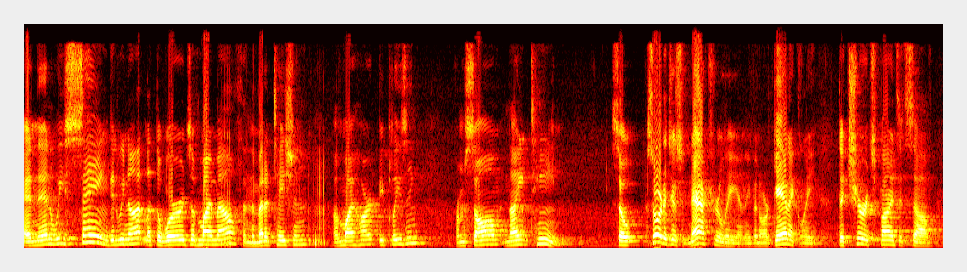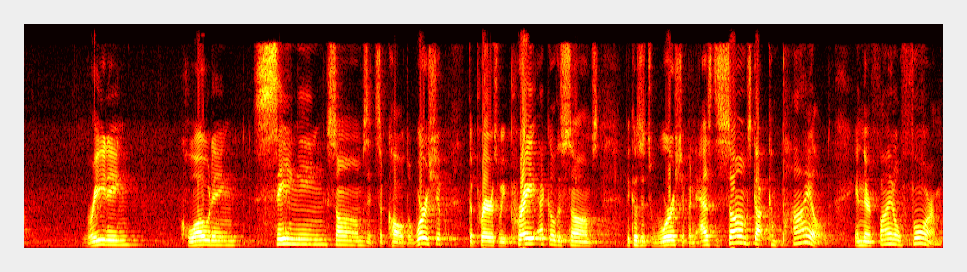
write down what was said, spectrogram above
And then we sang, did we not? Let the words of my mouth and the meditation of my heart be pleasing? From Psalm 19. So, sort of just naturally and even organically, the church finds itself reading, quoting, singing psalms. It's a call to worship. The prayers we pray echo the psalms because it's worship. And as the psalms got compiled in their final form,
